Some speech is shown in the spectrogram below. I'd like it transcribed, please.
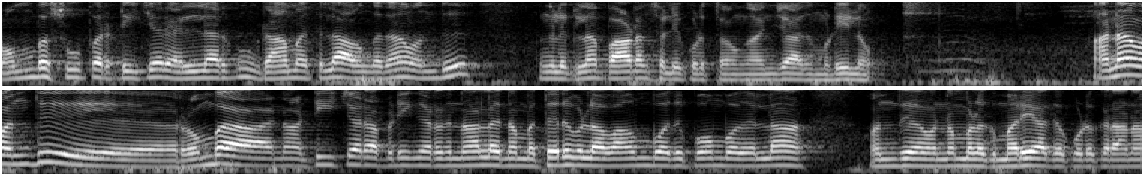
ரொம்ப சூப்பர் டீச்சர். எல்லாருக்கும் கிராமத்தில் அவங்க தான் வந்து எங்களுக்கெல்லாம் பாடம் சொல்லி கொடுத்தவங்க அஞ்சாவது முடியலும். ஆனால் வந்து ரொம்ப நான் டீச்சர் அப்படிங்கிறதுனால நம்ம தெருவில் வாங்கும்போது போகும்போதெல்லாம் வந்து நம்மளுக்கு மரியாதை கொடுக்குறானா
